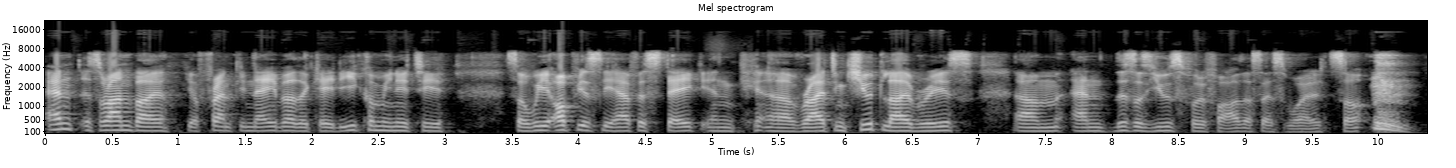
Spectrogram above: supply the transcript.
And it's run by your friendly neighbor, the KDE community. So we obviously have a stake in uh, writing Qt libraries, um, and this is useful for others as well. So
